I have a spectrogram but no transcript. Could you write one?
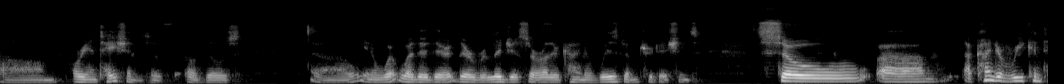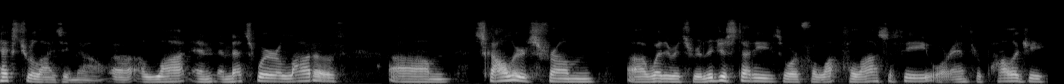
um, orientations of, of those, uh, you know, wh- whether they're, they're religious or other kind of wisdom traditions. So um, a kind of recontextualizing now uh, a lot, and, and that's where a lot of um, scholars from uh, whether it's religious studies or philo- philosophy or anthropology,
